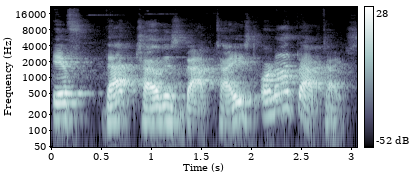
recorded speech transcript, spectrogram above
if that child is baptized or not baptized.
